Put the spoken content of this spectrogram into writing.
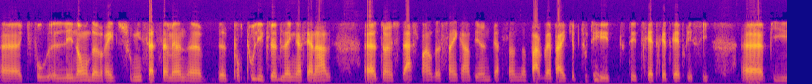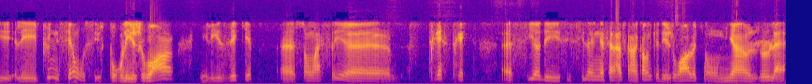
qu'il faut les noms devraient être soumis cette semaine pour tous les clubs de la Ligue nationale. tu as un staff, je pense, de 51 personnes par, par équipe. Tout est tout est très, très, très précis. Euh, puis les punitions aussi pour les joueurs et les équipes euh, sont assez euh, très strictes. s'il y a des si, la Ligue nationale se rend compte que des joueurs qui ont mis en jeu la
